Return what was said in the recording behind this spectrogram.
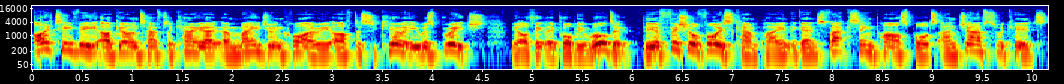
ITV are going to have to carry out a major inquiry after security was breached. Yeah, I think they probably will do. The official voice campaign against vaccine passports and jabs for kids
